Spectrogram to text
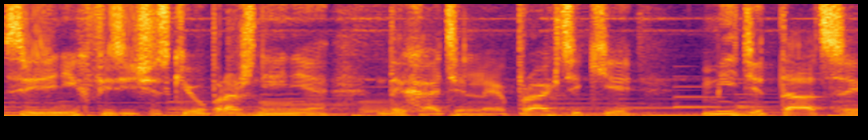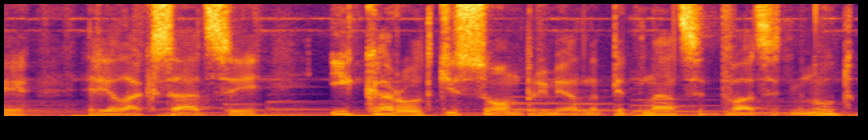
Среди них физические упражнения, дыхательные практики, медитации, релаксации и короткий сон примерно 15-20 минут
